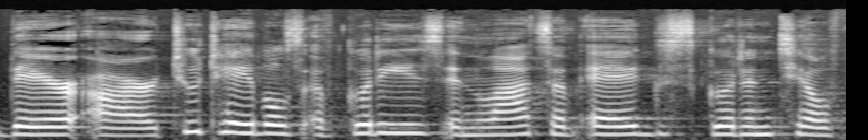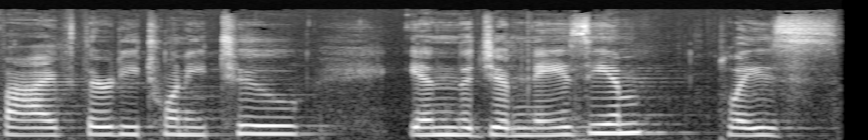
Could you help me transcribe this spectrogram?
there are two tables of goodies and lots of eggs, good until 5:30:22 in the gymnasium. Please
